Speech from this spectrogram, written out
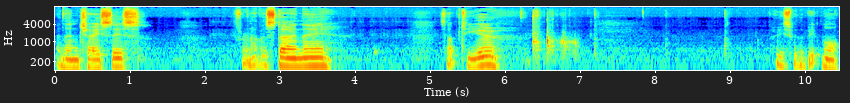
and then chase this for another stone there. It's up to you. Piece with a bit more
